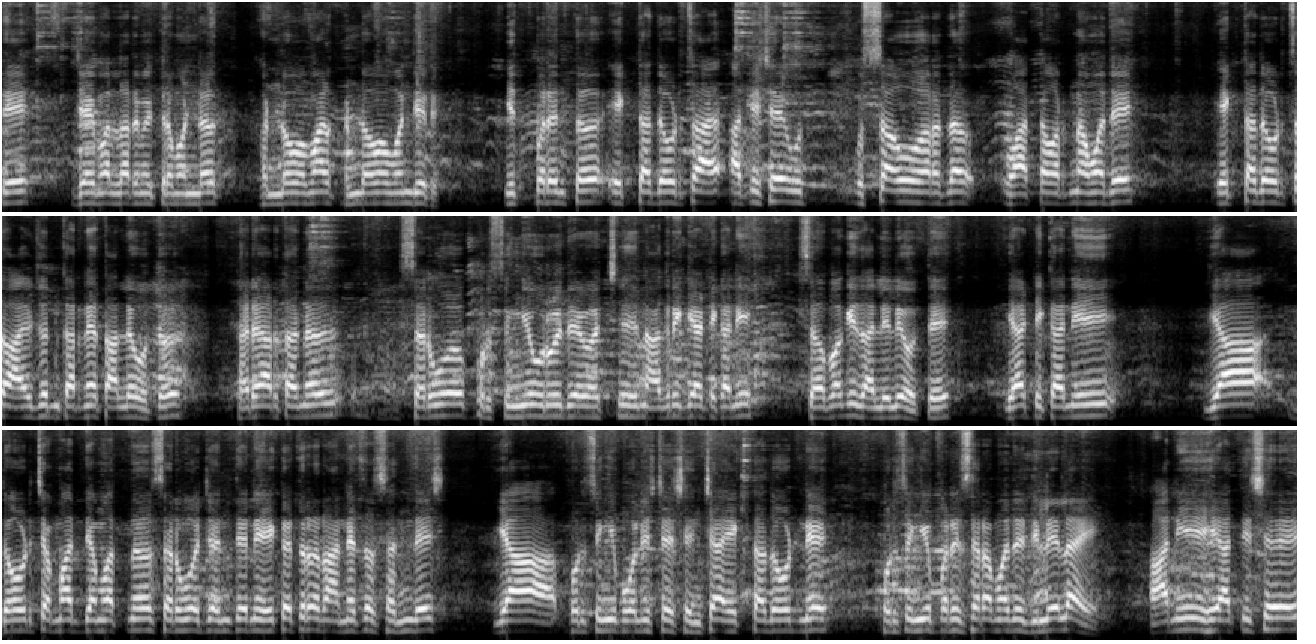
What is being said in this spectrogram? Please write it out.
ते जय मल्हार मित्र मंडळ खंडोबामाळ खंडोबा मंदिर. इथपर्यंत एकता दौडचा अतिशय उत् उत्साह वातावरणामध्ये एकता दौडचं आयोजन करण्यात आलं होतं. खऱ्या अर्थानं सर्व पुरसिंगी उरुदेवाचे नागरिक या ठिकाणी सहभागी झालेले होते. या ठिकाणी या दौडच्या माध्यमातून सर्व जनतेने एकत्र राहण्याचा संदेश या फुरसिंगी पोलीस स्टेशनच्या एकता दौडने फुरसिंगी परिसरामध्ये दिलेला आहे. आणि हे अतिशय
